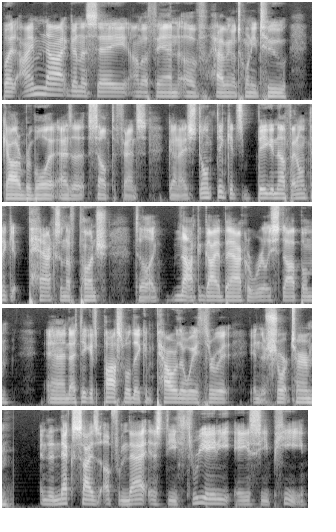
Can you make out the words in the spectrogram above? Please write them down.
But I'm not gonna say I'm a fan of having a 22 caliber bullet as a self-defense gun. I just don't think it's big enough. I don't think it packs enough punch to like knock a guy back or really stop him. And I think it's possible they can power their way through it in the short term. And the next size up from that is the 380 ACP,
